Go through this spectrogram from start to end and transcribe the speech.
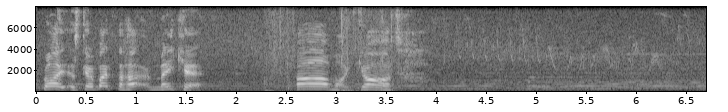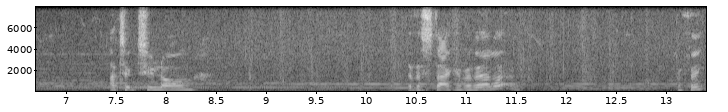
right, let's go back to the hut and make it. Oh my god. That took too long. There's a stag over there, look. I think.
